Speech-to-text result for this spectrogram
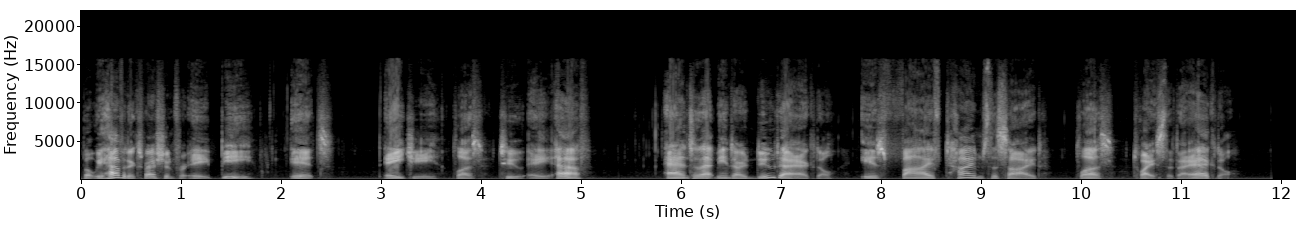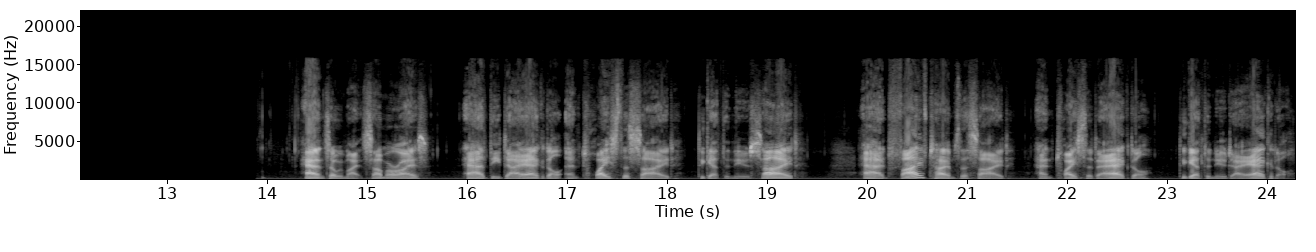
But we have an expression for AB. It's AG plus 2AF. And so that means our new diagonal is 5 times the side plus twice the diagonal. And so we might summarize, add the diagonal and twice the side to get the new side, add 5 times the side and twice the diagonal to get the new diagonal.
